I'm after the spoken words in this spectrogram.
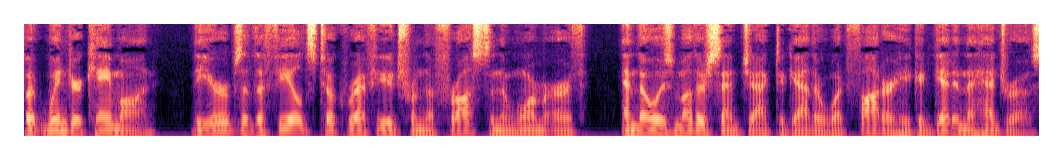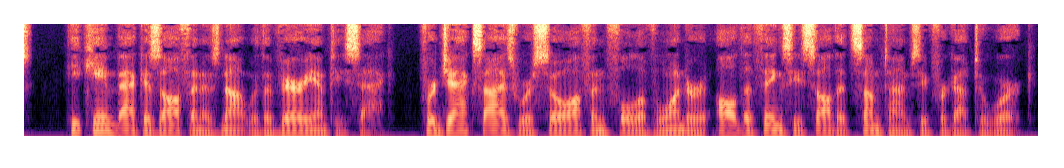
But winter came on, the herbs of the fields took refuge from the frost in the warm earth, and though his mother sent Jack to gather what fodder he could get in the hedgerows, he came back as often as not with a very empty sack, for Jack's eyes were so often full of wonder at all the things he saw that sometimes he forgot to work.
